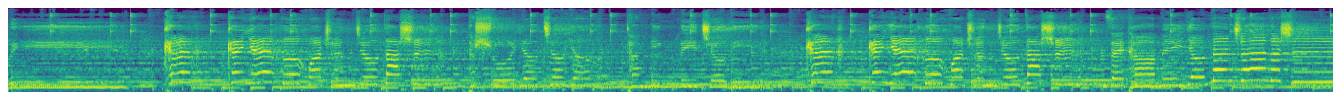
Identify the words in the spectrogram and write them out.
里。看看耶和华成就大事，他说有就有，他命立就立。看看耶和华成就大事，在他没有难成。的事。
